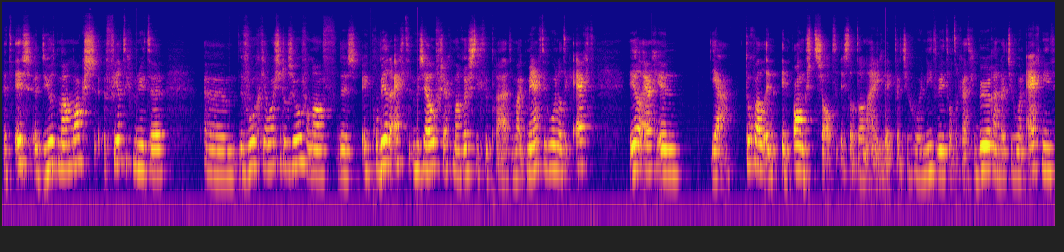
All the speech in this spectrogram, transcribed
Het, is, het duurt maar max 40 minuten. Um, de vorige keer was je er zo vanaf. Dus ik probeerde echt mezelf zeg maar rustig te praten. Maar ik merkte gewoon dat ik echt heel erg in, ja, toch wel in, in angst zat. Is dat dan eigenlijk. Dat je gewoon niet weet wat er gaat gebeuren. En dat je gewoon echt niet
